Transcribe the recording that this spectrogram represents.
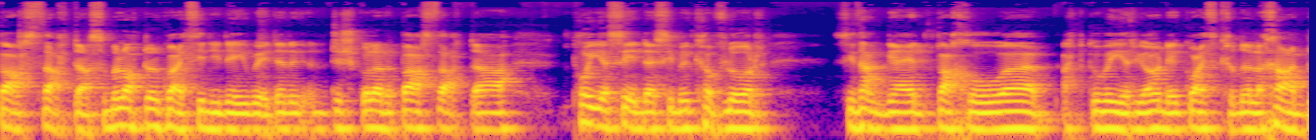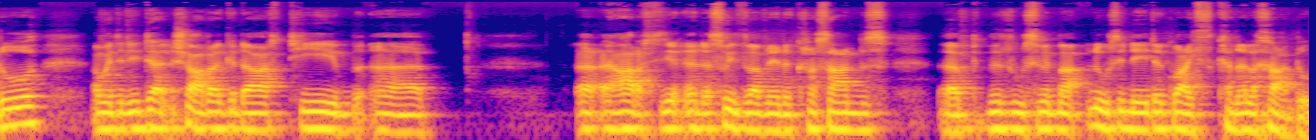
bas ddata. So mae lot o'r gwaith i ni'n ei wedyn yn, yn disgwyl ar y bas ddata, pwy asedau sy'n mynd cyflwr sydd angen bach o uh, atgyweirio neu gwaith cynnal a chadw, a wedyn ni siarad gyda'r tîm uh, uh, arall yn y swyddfa flaen yn Crossans, uh, nhw sy'n nhw sy'n neud y gwaith cynnal a chadw.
